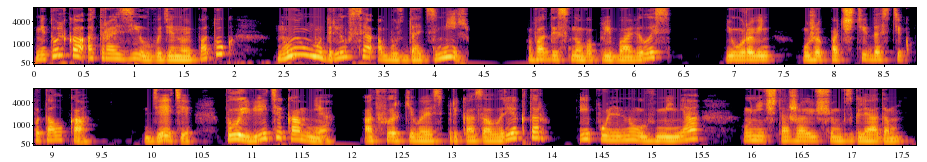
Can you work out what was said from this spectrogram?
не только отразил водяной поток, но и умудрился обуздать змей. Воды снова прибавилось, и уровень уже почти достиг потолка. «Дети, плывите ко мне!» Отфыркиваясь, приказал ректор и пульнул в меня уничтожающим взглядом.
